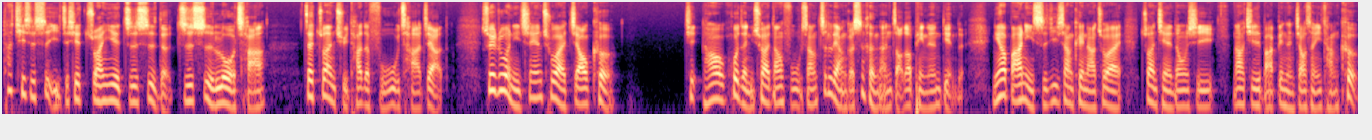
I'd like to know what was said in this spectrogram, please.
他其实是以这些专业知识的知识落差，在赚取他的服务差价的。所以，如果你今天出来教课，然后或者你出来当服务商，这两个是很难找到平衡点的。你要把你实际上可以拿出来赚钱的东西，然后其实把它变成教成一堂课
